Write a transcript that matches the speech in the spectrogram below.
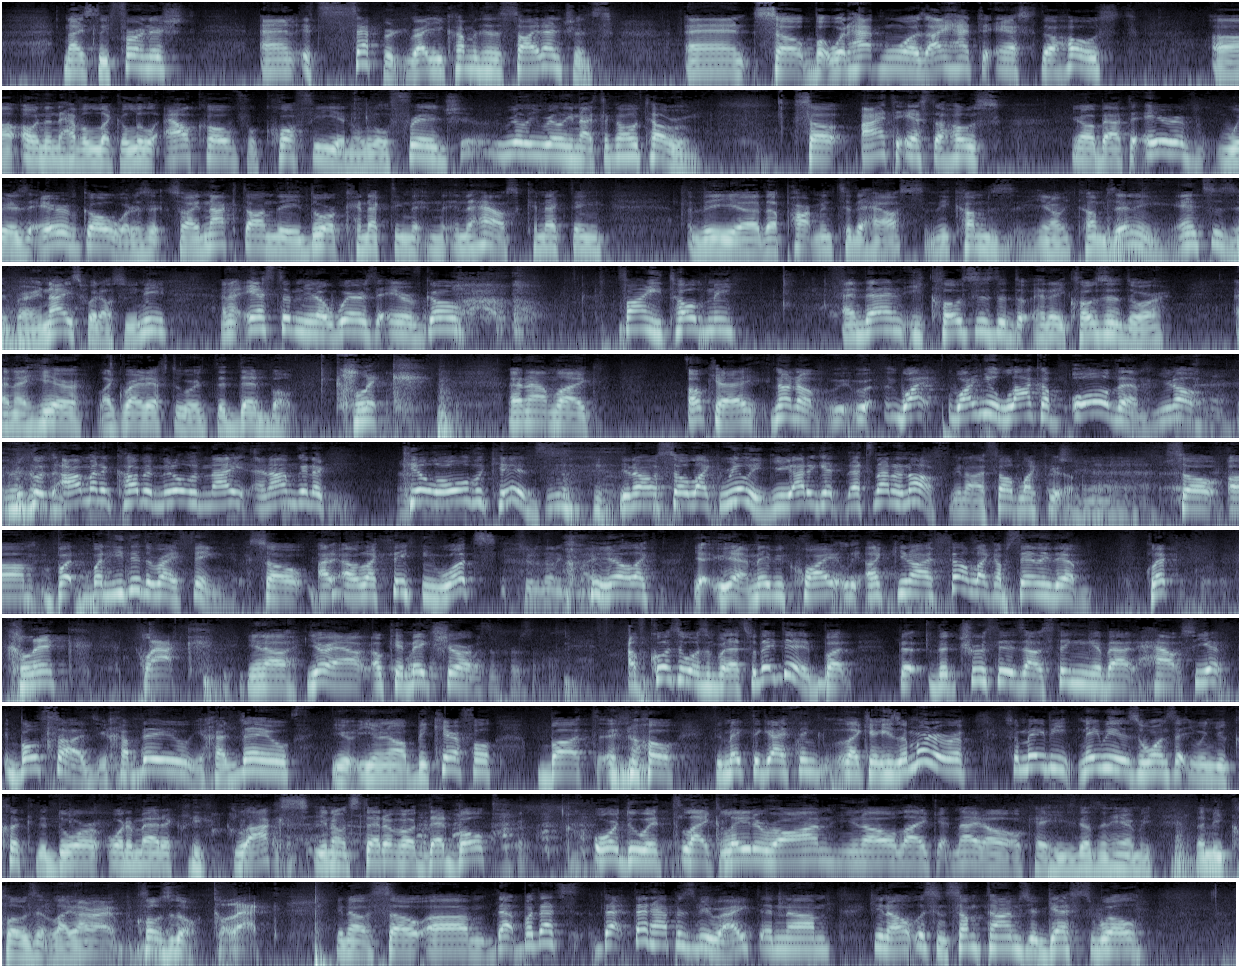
nicely furnished and it's separate, right? You come into the side entrance. And so, but what happened was I had to ask the host, uh, oh, and then they have a, like a little alcove for coffee and a little fridge. Really, really nice, like a hotel room. So I had to ask the host, you know, about the Eruv, where's the Eruv go? What is it? So I knocked on the door connecting the, in, in the house, connecting the uh, the apartment to the house, and he comes, you know, he comes in, he answers, very nice. What else do you need? And I asked him, you know, where's the Eruv go? Fine, he told me. And then he closes the door, and then he closes the door, and I hear, like right afterwards, the deadbolt click. And I'm like, okay, no, no, why, why don't you lock up all of them? You know, because I'm going to come in the middle of the night and I'm going to kill all the kids. You know, so like really, you got to get. That's not enough. You know, I felt like. Uh, so, um, but but he did the right thing. So I, I was like thinking, what's you know, like yeah, yeah, maybe quietly. Like you know, I felt like I'm standing there, click, click, clack. You know, you're out. Okay, make sure. It wasn't personal. Of course, it wasn't. But that's what they did. But the the truth is, I was thinking about how. So you have both sides. Yichabdeu, yichadeu. You you know, be careful but you know to make the guy think like he's a murderer. So maybe maybe there's the ones that when you click the door automatically locks, you know, instead of a deadbolt, or do it like later on, you know, like at night. Oh, okay, he doesn't hear me. Let me close it. Like all right, close the door. Clack. You know, so um, that, but that's that that happens to be right. And um, you know, listen, sometimes your guests will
